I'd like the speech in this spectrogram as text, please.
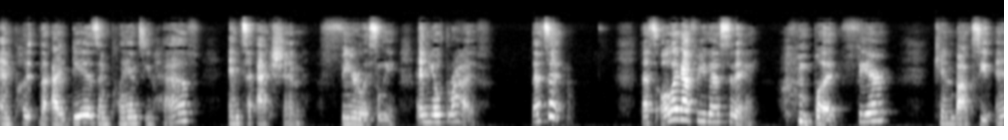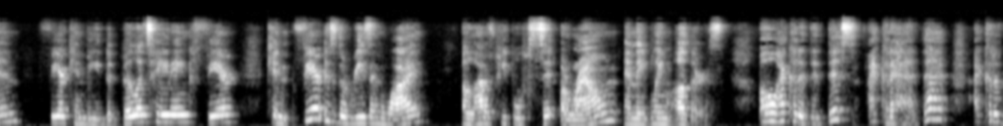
and put the ideas and plans you have into action fearlessly, and you'll thrive. That's it. That's all I got for you guys today. but fear can box you in. Fear can be debilitating. Fear can fear is the reason why a lot of people sit around and they blame others. Oh, I could have did this. I could have had that. I could have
